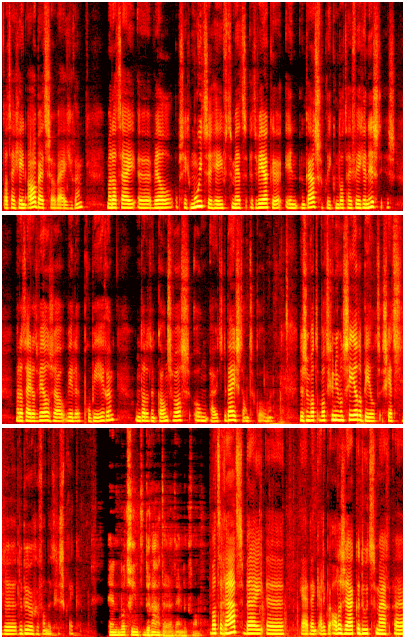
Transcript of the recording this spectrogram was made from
dat hij geen arbeid zou weigeren, maar dat hij wel op zich moeite heeft met het werken in een kaasfabriek, omdat hij veganist is maar dat hij dat wel zou willen proberen, omdat het een kans was om uit de bijstand te komen. Dus een wat, wat genuanceerder beeld schetste de, de burger van dit gesprek. En wat vindt de raad daar uiteindelijk van? Wat de raad bij, uh, ja, denk eigenlijk bij alle zaken doet, maar uh,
